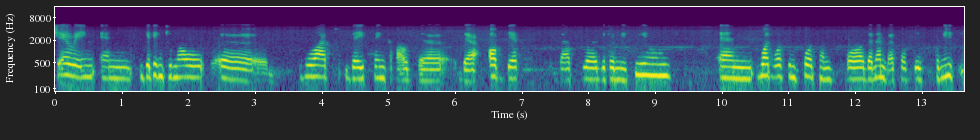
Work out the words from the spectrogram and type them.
sharing and getting to know uh, what they think about the, the objects that were different museums and what was important for the members of these communities.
